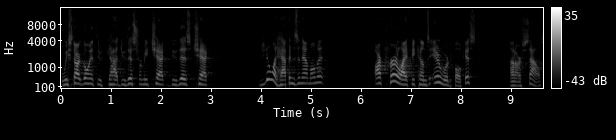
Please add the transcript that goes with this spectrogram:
we start going through, God, do this for me, check, do this, check. You know what happens in that moment? Our prayer life becomes inward focused on ourselves,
